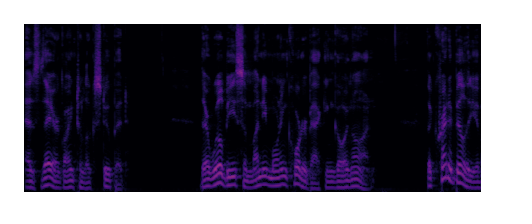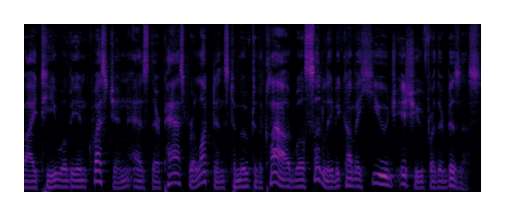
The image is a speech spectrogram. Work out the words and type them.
as they are going to look stupid. There will be some Monday morning quarterbacking going on the credibility of IT will be in question as their past reluctance to move to the cloud will suddenly become a huge issue for their business.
